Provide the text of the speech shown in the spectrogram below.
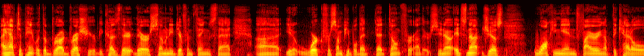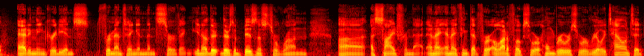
I have to paint with a broad brush here because there there are so many different things that uh, you know work for some people that that don't for others. You know, it's not just walking in, firing up the kettle, adding the ingredients, fermenting, and then serving. You know, there, there's a business to run uh, aside from that. And I and I think that for a lot of folks who are homebrewers who are really talented,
